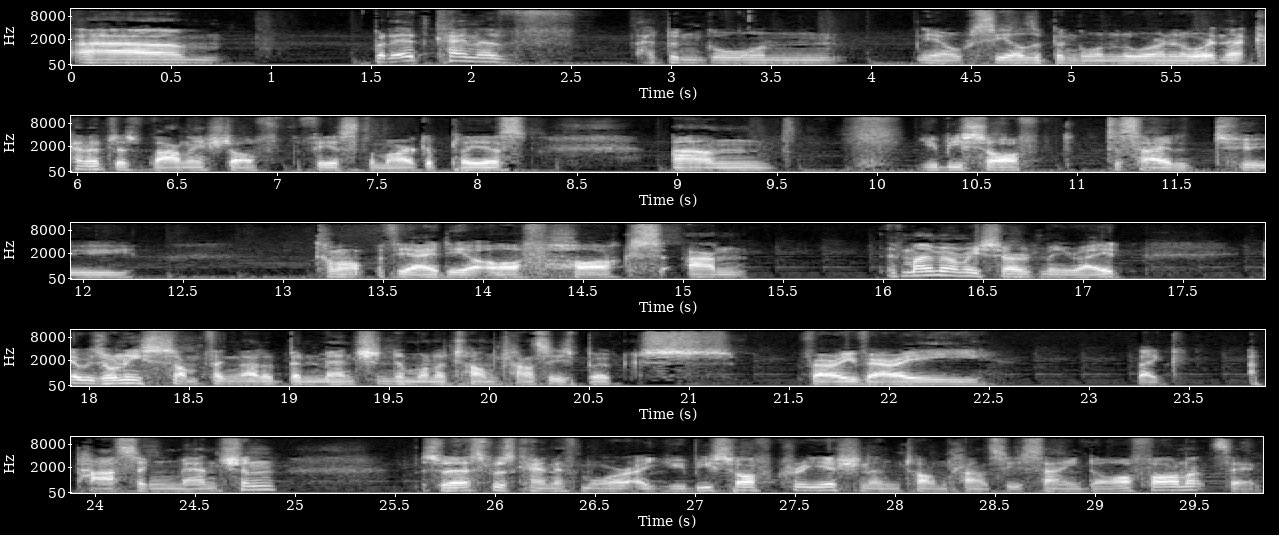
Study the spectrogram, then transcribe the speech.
Um, but it kind of had been going, you know, sales had been going lower and lower, and it kind of just vanished off the face of the marketplace. And Ubisoft decided to come up with the idea of HAWX, and if my memory serves me right, it was only something that had been mentioned in one of Tom Clancy's books, very, very, like a passing mention. So this was kind of more a Ubisoft creation, and Tom Clancy signed off on it, saying,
